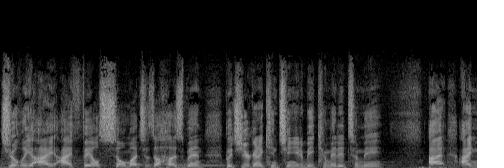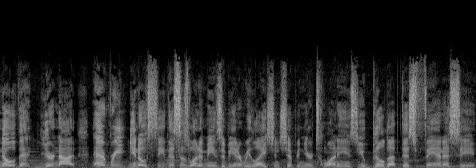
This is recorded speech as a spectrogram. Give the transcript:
Julie, I, I fail so much as a husband, but you're gonna continue to be committed to me. I, I know that you're not every, you know, see, this is what it means to be in a relationship in your 20s. You build up this fantasy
